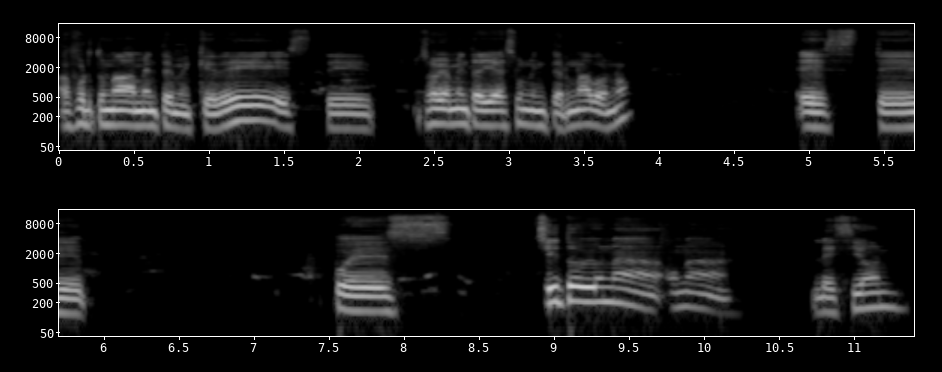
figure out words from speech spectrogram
afortunadamente me quedé, este, pues obviamente allá es un internado, ¿no? Este, pues sí tuve una, una lesión un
